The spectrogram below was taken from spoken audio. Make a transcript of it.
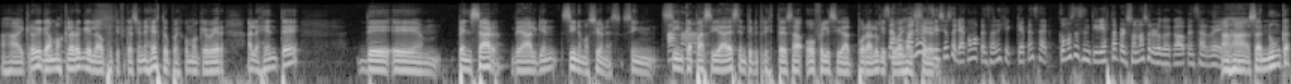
Ajá, y creo que quedamos claro que la objetificación es esto, pues como que ver a la gente de, eh, pensar de alguien sin emociones, sin, sin capacidad de sentir tristeza o felicidad por algo Quizás que tú un vayas a buen hacer. ejercicio sería como pensar, es que, ¿qué pensar? ¿Cómo se sentiría esta persona sobre lo que acabo de pensar de ella? Ajá, o sea, nunca,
